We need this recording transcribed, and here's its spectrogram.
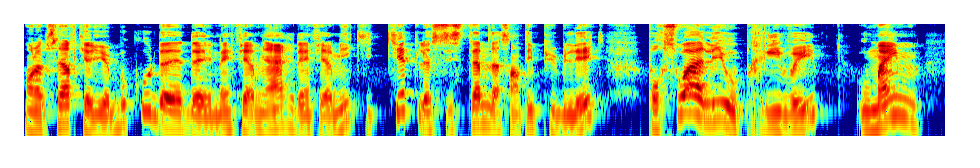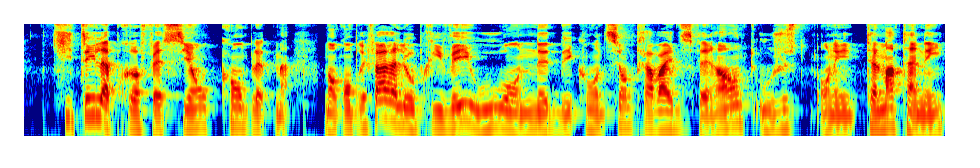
on observe qu'il y a beaucoup d'infirmières et d'infirmiers qui quittent le système de la santé publique pour soit aller au privé ou même quitter la profession complètement. Donc on préfère aller au privé où on a des conditions de travail différentes ou juste on est tellement tanné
